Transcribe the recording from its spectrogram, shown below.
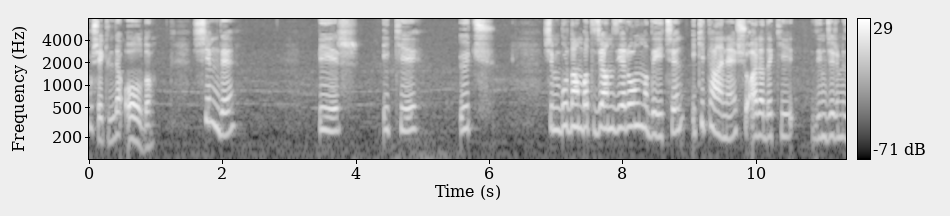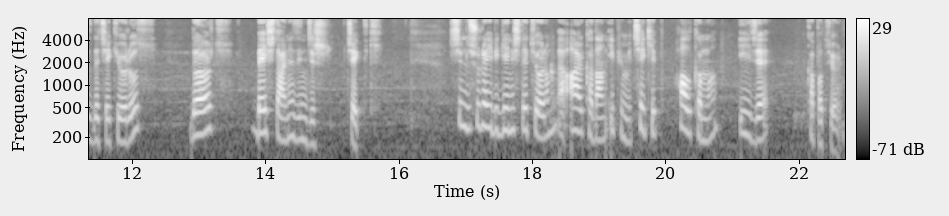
Bu şekilde oldu. Şimdi 1 2 3 Şimdi buradan batacağımız yer olmadığı için iki tane şu aradaki zincirimizi de çekiyoruz. 4 5 tane zincir çektik. Şimdi şurayı bir genişletiyorum ve arkadan ipimi çekip halkamı iyice kapatıyorum.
